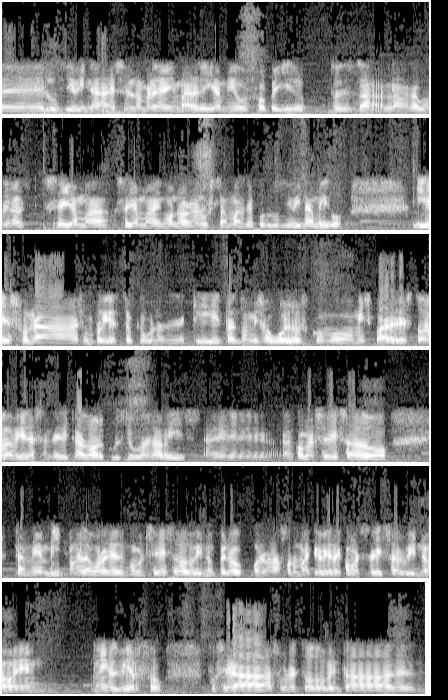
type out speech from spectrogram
eh, Luz Divina es el nombre de mi madre y amigo su apellido. Entonces la, la, bodega se llama, se llama en honor a nuestra madre por Luz Divina Amigo. Y es, una, es un proyecto que, bueno, aquí tanto mis abuelos como mis padres toda la vida se han dedicado al cultivo de la vid, eh, han comercializado también vino, han elaborado y han comercializado vino, pero bueno, la forma que había de comercializar vino en, en el Bierzo, pues era sobre todo venta de-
